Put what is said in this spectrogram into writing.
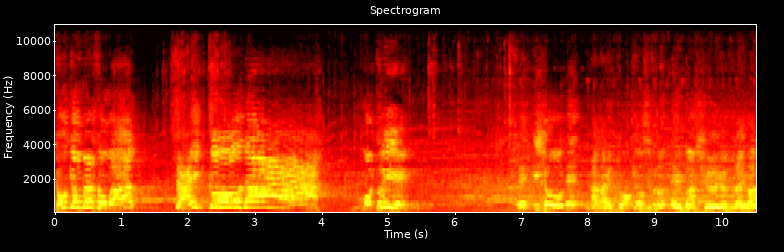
東京マラソンは最高だもとい。いえ以上で流東京支部の終了となります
